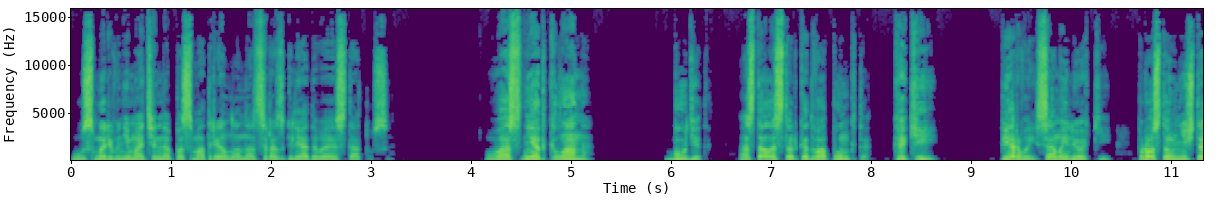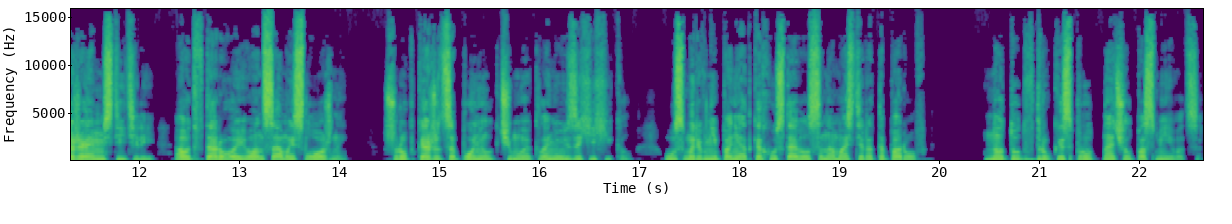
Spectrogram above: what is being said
Усмарь внимательно посмотрел на нас, разглядывая статусы. «У вас нет клана». «Будет. Осталось только два пункта». «Какие?» «Первый, самый легкий. Просто уничтожаем Мстителей. А вот второй, он самый сложный». Шруб, кажется, понял, к чему я клоню, и захихикал. Усмарь в непонятках уставился на мастера топоров. Но тут вдруг и спрут начал посмеиваться.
